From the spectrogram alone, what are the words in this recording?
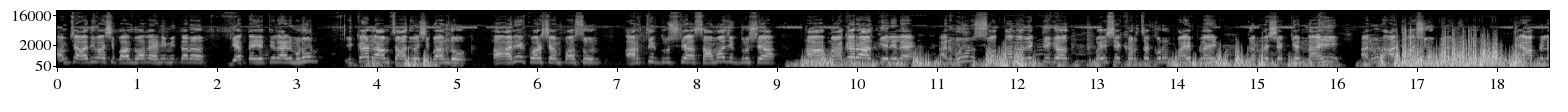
आमच्या आदिवासी बांधवाला ह्या निमित्तानं घेता येतील. आणि म्हणून इकडला आमचा आदिवासी बांधव हा अनेक वर्षांपासून आर्थिकदृष्ट्या सामाजिकदृष्ट्या हा मागं राहत गेलेला आहे. आणि म्हणून स्वतःला व्यक्तिगत पैसे खर्च करून पाईपलाईन करणं शक्य नाही. आणि म्हणून आदिवासी उपयोजनेतून हे आपल्याला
